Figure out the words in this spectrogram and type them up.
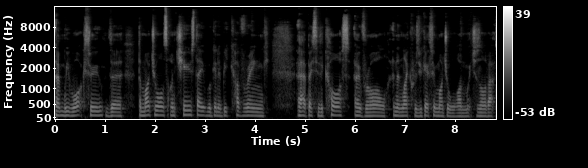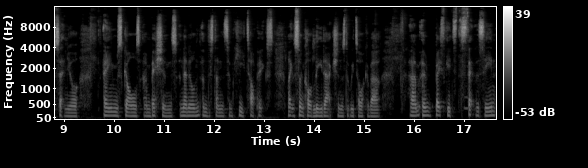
And we walk through the, the modules. On Tuesday, we're going to be covering uh, basically the course overall. And then likewise, we go through module one, which is all about setting your aims, goals, ambitions, and then understanding some key topics like the something called lead actions that we talk about. Um, and basically to set the scene.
